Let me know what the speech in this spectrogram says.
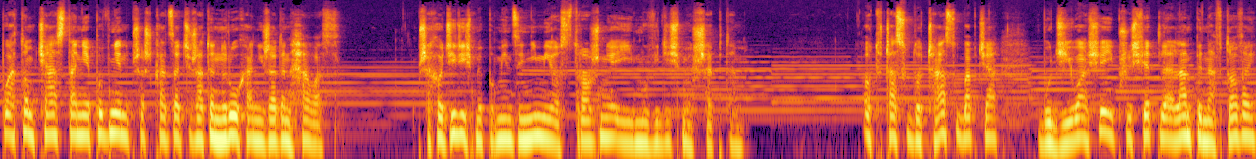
Płatom ciasta nie powinien przeszkadzać żaden ruch ani żaden hałas. Przechodziliśmy pomiędzy nimi ostrożnie i mówiliśmy szeptem. Od czasu do czasu babcia budziła się i przy świetle lampy naftowej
